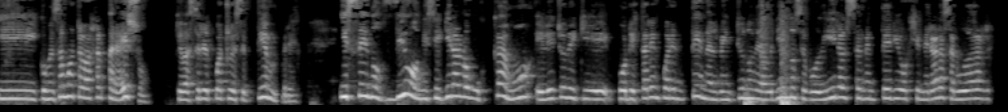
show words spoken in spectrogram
y comenzamos a trabajar para eso, que va a ser el 4 de septiembre. Y se nos dio, ni siquiera lo buscamos, el hecho de que por estar en cuarentena el 21 de abril no se podía ir al cementerio general a saludar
